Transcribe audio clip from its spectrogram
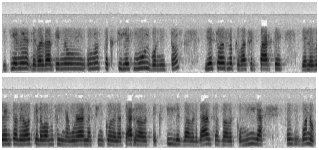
y tiene, de verdad, tiene unos textiles muy bonitos y eso es lo que va a ser parte del evento de hoy que lo vamos a inaugurar a las 5 de la tarde, va a haber textiles, va a haber danzas, va a haber comida, entonces bueno,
